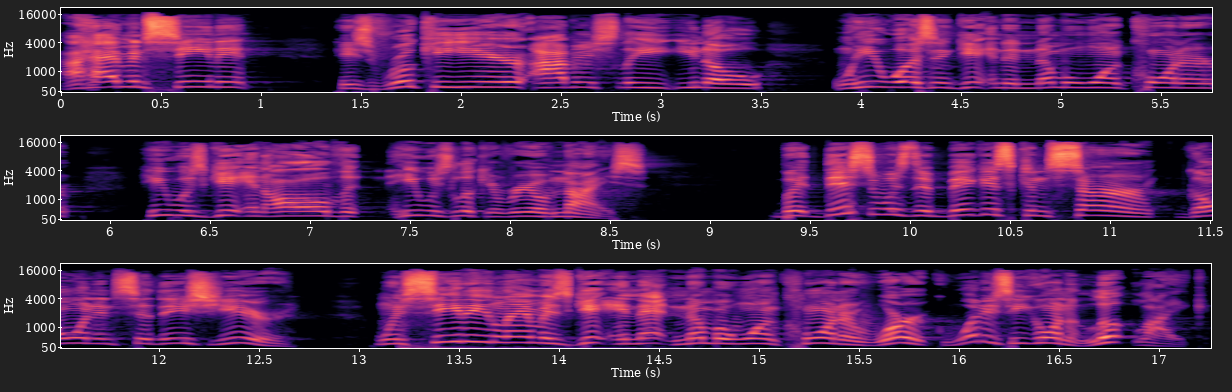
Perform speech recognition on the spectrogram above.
I haven't seen it. His rookie year, obviously, you know, when he wasn't getting the number one corner he was getting all the he was looking real nice. But this was the biggest concern going into this year. When CeeDee Lamb is getting that number one corner work, what is he going to look like?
